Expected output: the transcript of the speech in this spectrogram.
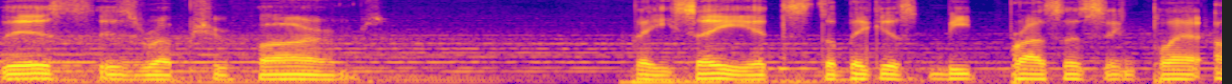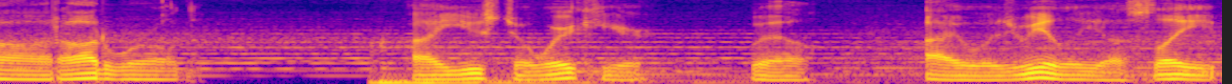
This is Rupture Farms. They say it's the biggest meat processing plant on Oddworld. I used to work here. Well, I was really a slave,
